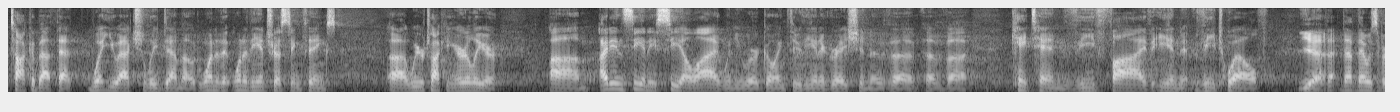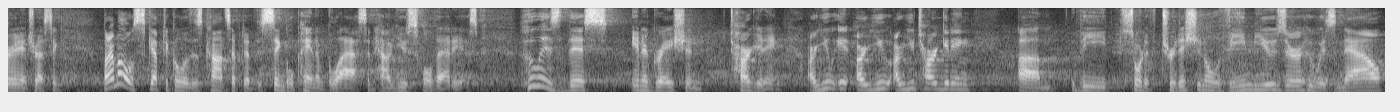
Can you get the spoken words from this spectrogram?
talk about that, what you actually demoed. One of the, one of the interesting things, uh, we were talking earlier, um, I didn't see any CLI when you were going through the integration of, uh, of uh, K10 V5 in V12. Yeah. That, that, that, was very interesting. But I'm always skeptical of this concept of the single pane of glass and how useful that is. Who is this integration targeting? Are you, are you, are you targeting um, the sort of traditional Veeam user who is now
